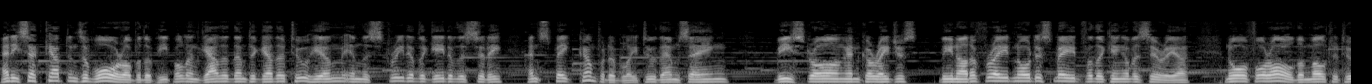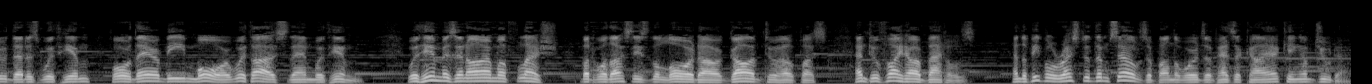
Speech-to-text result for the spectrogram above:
And he set captains of war over the people, and gathered them together to him in the street of the gate of the city, and spake comfortably to them, saying, Be strong and courageous, be not afraid nor dismayed for the king of Assyria, nor for all the multitude that is with him, for there be more with us than with him. With him is an arm of flesh, but with us is the Lord our God to help us, and to fight our battles. And the people rested themselves upon the words of Hezekiah king of Judah.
